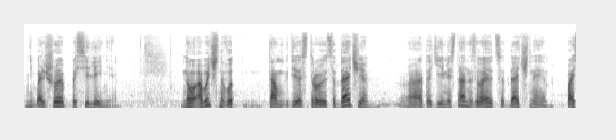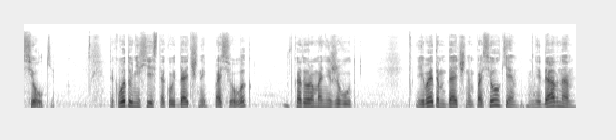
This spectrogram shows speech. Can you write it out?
небольшое поселение. Но обычно вот там, где строятся дачи, а, такие места называются дачные поселки. Так вот, у них есть такой дачный поселок, в котором они живут – и в этом дачном поселке недавно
